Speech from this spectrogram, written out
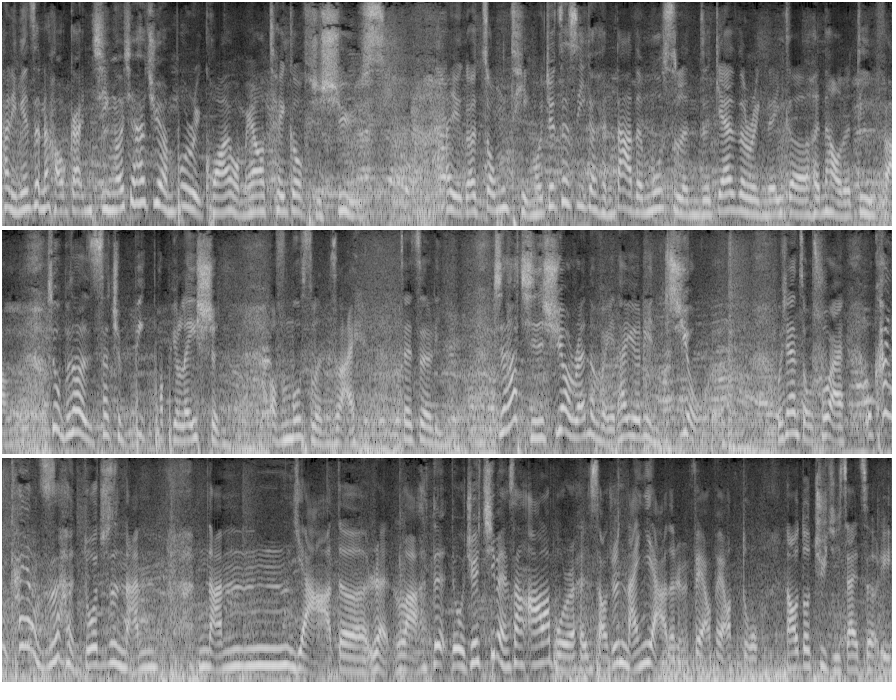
它里面真的好干净，而且它居然不 require 我们要 take off the shoes。它有个中庭，我觉得这是一个很大的 Muslim 的 gathering 的一个很好的地方。所以我不知道 such a big population of Muslims 来在这里。其实它其实需要 renovate，它有点旧了。我现在走出来，我看看样子是很多就是南南亚的人啦。对，我觉得基本上阿拉伯人很少，就是南亚的人非常非常多，然后都聚集在这里。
